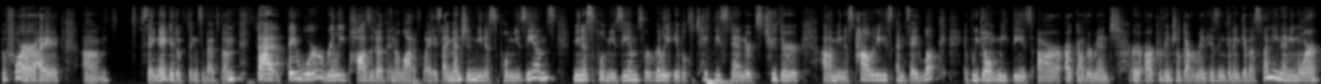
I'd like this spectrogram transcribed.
before I um, say negative things about them, that they were really positive in a lot of ways. I mentioned municipal museums. Municipal museums were really able to take these standards to their uh, municipalities and say, look, if we don't meet these, our, our government or our provincial government isn't going to give us funding anymore.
